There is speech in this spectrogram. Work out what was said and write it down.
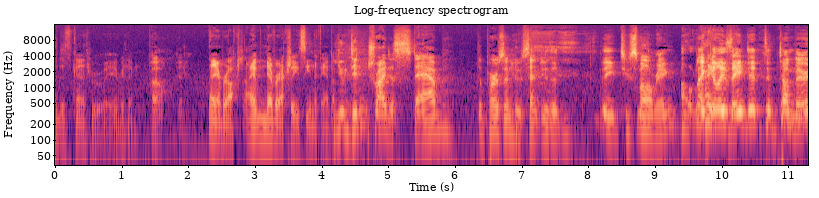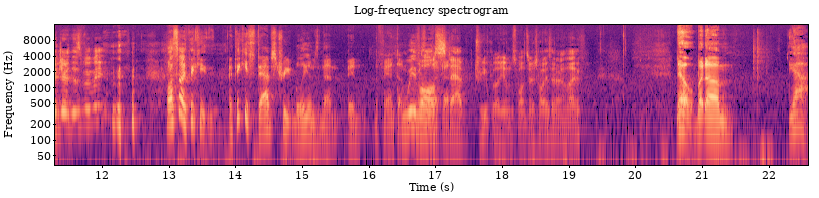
I just kind of threw away everything. Oh, okay. I never actually, I've never actually seen the Phantom. You didn't try to stab the person who sent you the the too small ring, Oh, like right. Billy Zane did to Tom Berenger in this movie. also, I think he, I think he stabs Treat Williams in that in the Phantom. We've all like that. stabbed Treat Williams once or twice in our life. No, but um, yeah,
